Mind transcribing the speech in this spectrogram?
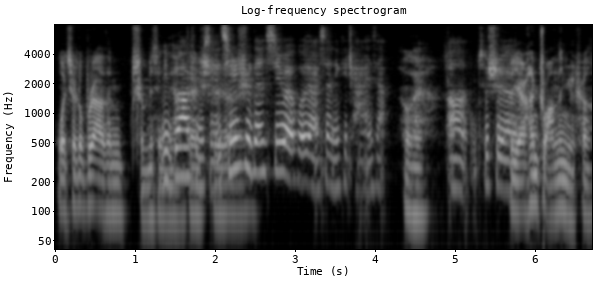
我其实都不知道他们什么形象，你不知道什么形象，其实是跟希瑞会有点像，你可以查一下。OK，嗯，就是也是很壮的女生。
